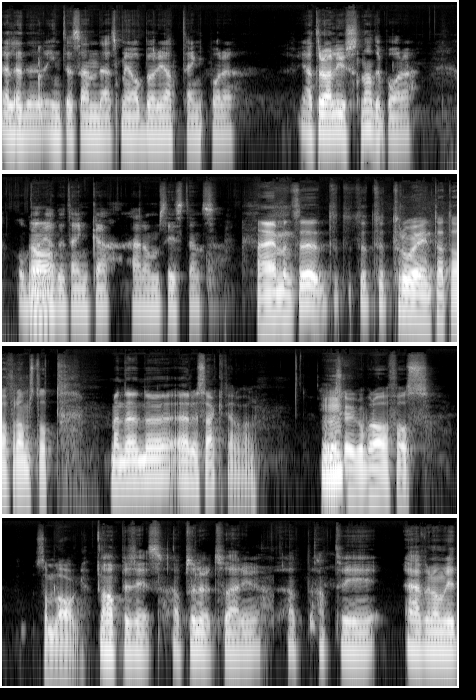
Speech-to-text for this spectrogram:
Eller inte sen dess, men jag har börjat tänka på det. Jag tror jag lyssnade på det och Ja. började tänka härom sistens. Nej men det, det, det, tror jag inte att det har framstått. Men det, nu är det sagt i alla fall. Och det Mm. ska ju gå bra för oss som lag. Ja, precis. Absolut, så är det ju. Att, att vi, även om vi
